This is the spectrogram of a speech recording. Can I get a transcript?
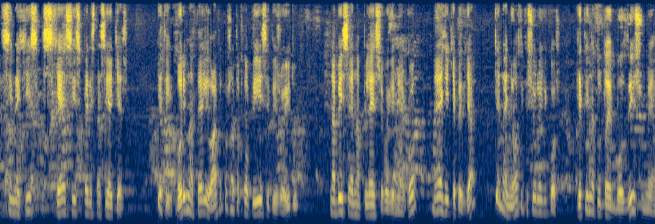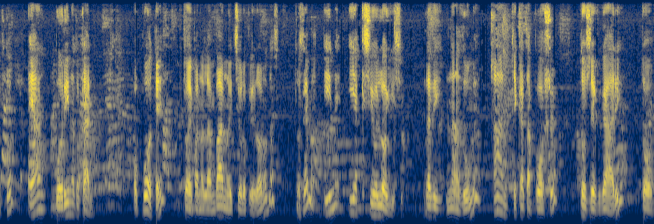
συνεχείς σχέσεις περιστασιακές. Γιατί μπορεί να θέλει ο άνθρωπος να τακτοποιήσει τη ζωή του, να μπει σε ένα πλαίσιο οικογενειακό, να έχει και παιδιά και να νιώθει φυσιολογικός. Γιατί να του το εμποδίσουμε αυτό εάν μπορεί να το κάνει. Οπότε, το επαναλαμβάνω έτσι ολοκληρώνοντας, το θέμα είναι η αξιολόγηση. Δηλαδή να δούμε αν και κατά πόσο το ζευγάρι, το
